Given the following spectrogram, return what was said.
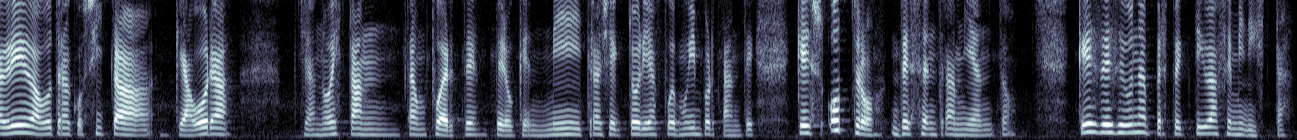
agrega otra cosita que ahora ya no es tan, tan fuerte, pero que en mi trayectoria fue muy importante, que es otro descentramiento, que es desde una perspectiva feminista.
